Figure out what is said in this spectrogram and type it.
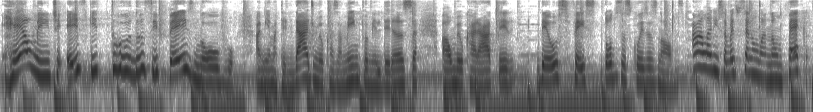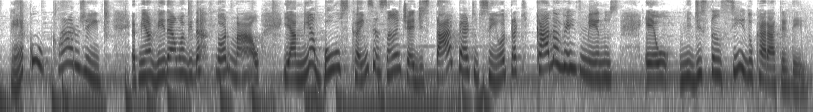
realmente, eis que tudo se fez novo. A minha maternidade, o meu casamento, a minha liderança, o meu caráter, Deus fez todas as coisas novas. Ah, Larissa, mas você não, não peca? Peco? Claro, gente. A minha vida é uma vida normal. E a minha busca incessante é de estar perto do Senhor para que cada vez menos eu me distancie do caráter dele.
